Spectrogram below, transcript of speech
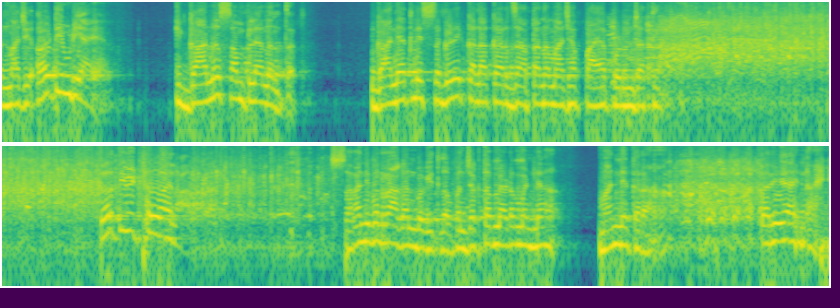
पण माझी अट एवढी आहे की गाणं संपल्यानंतर गाण्यातले सगळे कलाकार जाताना माझ्या पाया पडून जातील. तर ती विठ्ठल व्हायला. सरांनी पण रागान बघितलं पण जगताप मॅडम म्हणल्या मान्य करा पर्याय नाही.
